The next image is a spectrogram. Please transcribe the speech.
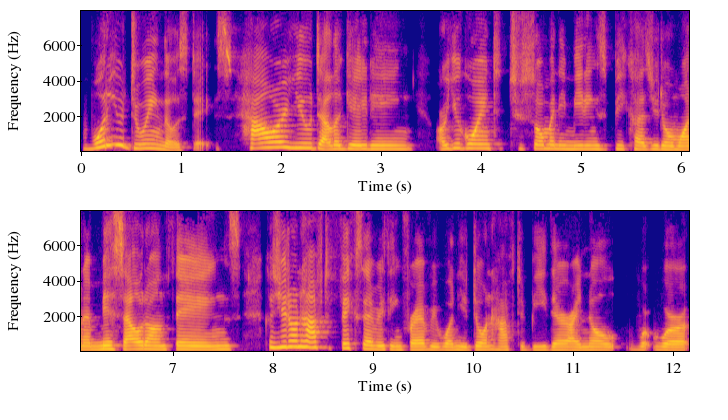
what are you doing those days? How are you delegating? Are you going to, to so many meetings because you don't want to miss out on things? Because you don't have to fix everything for everyone. You don't have to be there. I know we're, we're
